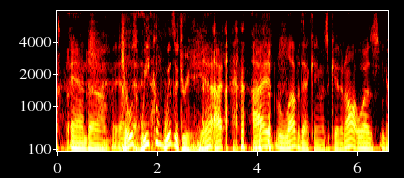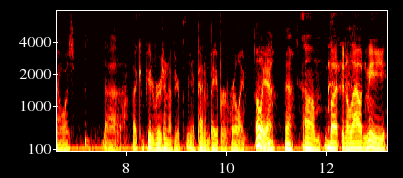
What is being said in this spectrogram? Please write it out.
fact. and um, and- Joe's Week of Wizardry. yeah, I I loved that game as a kid, and all it was, you know, was uh, a computer version of your you know pen and paper, really. Oh yeah, yeah. Um, but it allowed me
